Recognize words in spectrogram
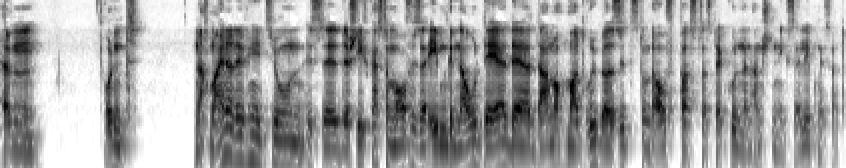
Ähm, und nach meiner Definition ist der, der Chief Customer Officer eben genau der, der da nochmal drüber sitzt und aufpasst, dass der Kunde ein anständiges Erlebnis hat.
